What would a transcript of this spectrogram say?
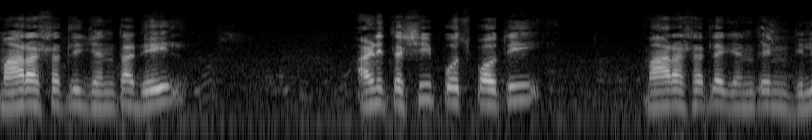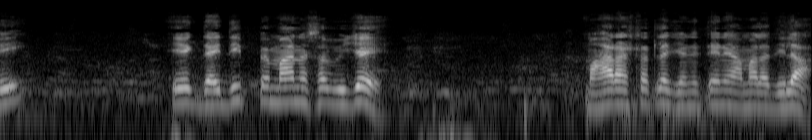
महाराष्ट्रातली जनता देईल आणि तशी पोचपावती महाराष्ट्रातल्या जनतेने दिली. एक दैदिप्यमान असा विजय महाराष्ट्रातल्या जनतेने आम्हाला दिला.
